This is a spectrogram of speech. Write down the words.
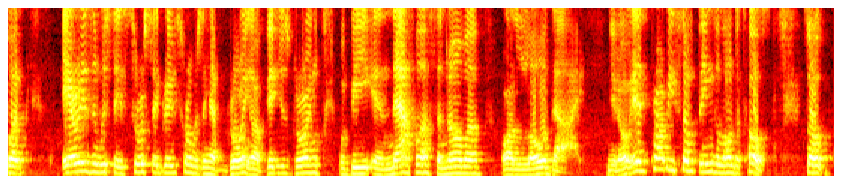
but areas in which they source their grapes from, which they have growing, or uh, vineyards growing, would be in Napa, Sonoma, or Lodi, you know, and probably some things along the coast. So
